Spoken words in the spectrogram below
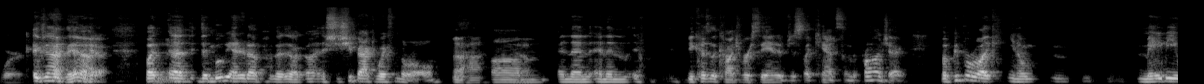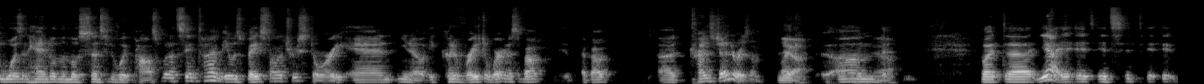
work. Exactly. Yeah. But uh, the movie ended up. Uh, she, she backed away from the role. Uh-huh. um, and then and then it, because of the controversy, they ended up just like canceling the project. But people were like, you know, maybe it wasn't handled in the most sensitive way possible. But at the same time, it was based on a true story, and you know, it could have raised awareness about about uh, transgenderism. Like, Yeah. Um, Yeah. But uh, yeah, it, it, it's it, it, it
